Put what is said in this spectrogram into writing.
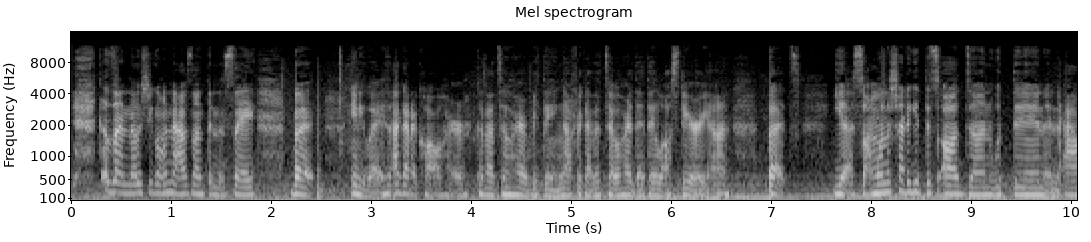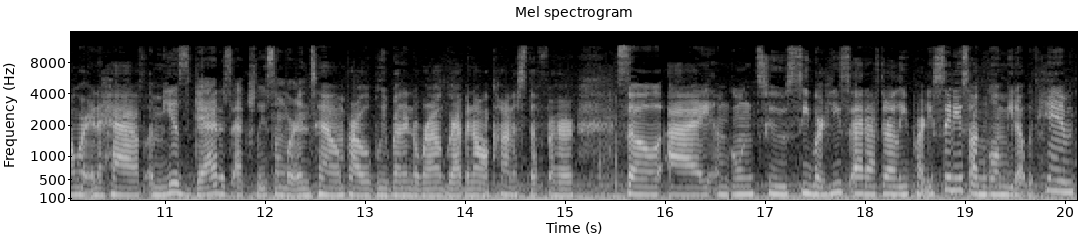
because I know she's gonna have something to say. But anyways, I gotta call her because I tell her everything. I forgot to tell her that they lost Darian. But yeah, so I'm gonna try to get this all done within an hour and a half. Amia's dad is actually somewhere in town, probably running around grabbing all kind of stuff for her. So I am going to see where he's at after I leave Party City so I can go and meet up with him.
